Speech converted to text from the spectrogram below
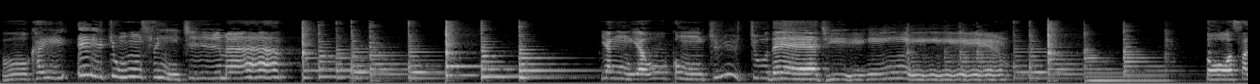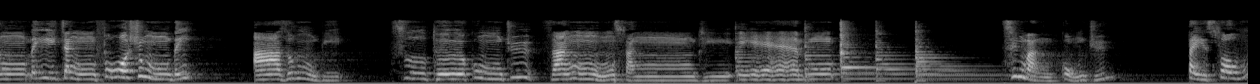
不开一军神机门，应有公主就得见，多生雷震佛兄弟阿兄弟。四头公主上神前，请问公主，对少五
